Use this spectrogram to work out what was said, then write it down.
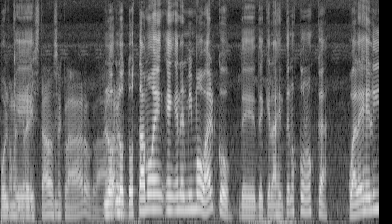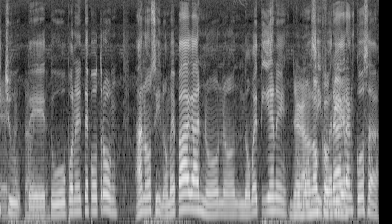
Porque como entrevistado, claro, claro. los dos estamos en, en, el mismo barco, de, de, que la gente nos conozca. ¿Cuál es el issue de tú ponerte potrón ah, no, si no me pagas, no, no, no me tienes como si fuera gran cosa.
